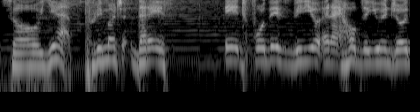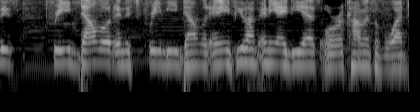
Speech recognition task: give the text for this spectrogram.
So yeah, pretty much that is it for this video and I hope that you enjoy this free download and this freebie download and if you have any ideas or comments of what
